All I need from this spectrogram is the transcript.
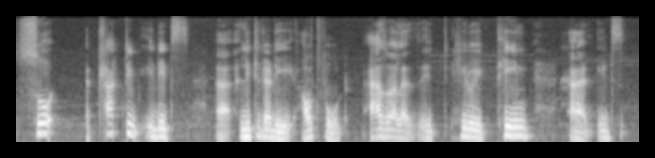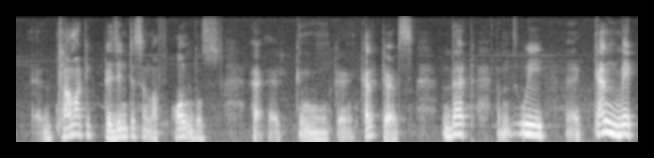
so attractive in its uh, literary output as well as its heroic theme and its uh, dramatic presentation of all those uh, um, characters that um, we uh, can make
